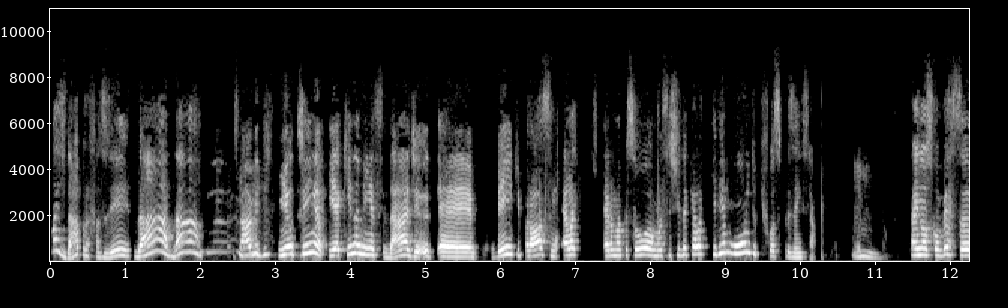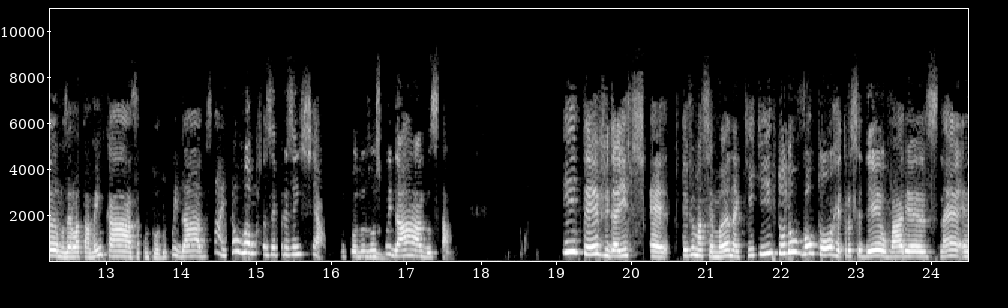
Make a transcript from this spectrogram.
Mas dá para fazer? Dá, dá, sabe? E eu tinha, e aqui na minha cidade, é, bem aqui próximo, ela era uma pessoa, uma assistida que ela queria muito que fosse presencial. Hum. Aí nós conversamos, ela estava em casa com todo o cuidado. Ah, então vamos fazer presencial, com todos hum. os cuidados tal. E teve daí, é, teve uma semana aqui que tudo voltou, retrocedeu, várias, né,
